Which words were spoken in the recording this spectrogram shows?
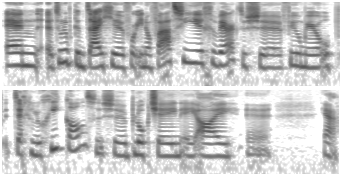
En uh, toen heb ik een tijdje voor innovatie uh, gewerkt. Dus veel meer op technologiekant. Dus blockchain, AI. ja,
